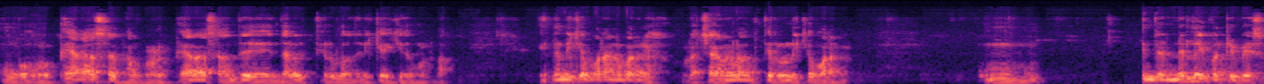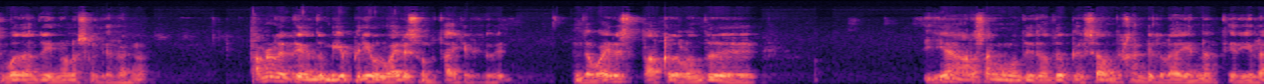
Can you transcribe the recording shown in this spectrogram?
உங்கள் பேராசை நம்மளோட பேராசை வந்து இந்த அளவுக்கு தெருவில் வந்து நிற்க வைக்கிது உங்களெல்லாம். என்ன நிற்க போகிறாங்க பாருங்கள் லட்சக்கணக்கில் வந்து தெருவில் நிற்க போகிறாங்க இந்த நெல்லை பற்றி பேசும்போது வந்து இன்னொன்று சொல்லிடுறாங்க. தமிழகத்தை வந்து மிகப்பெரிய ஒரு வைரஸ் வந்து தாக்கி இருக்குது இந்த வைரஸ் தாக்குதல் வந்து ஏன் அரசாங்கம் வந்து இதை வந்து பெருசாக வந்து கண்டுக்கல என்னன்னு தெரியல.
